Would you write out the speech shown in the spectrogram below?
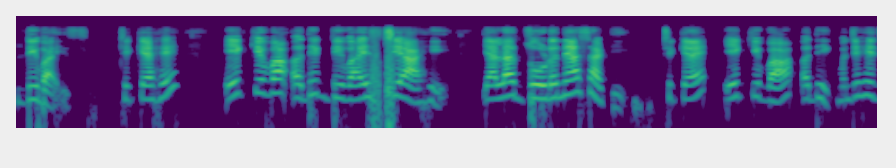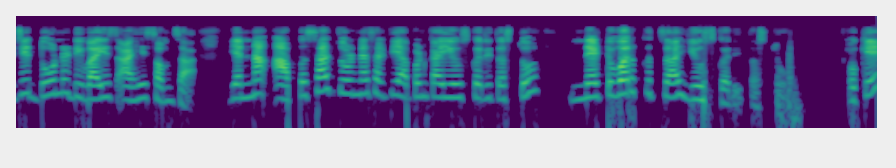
डिव्हाइस ठीक आहे? एक किंवा अधिक डिव्हाइस जे आहे याला जोडण्यासाठी ठीक आहे? एक किंवा अधिक म्हणजे हे जे दोन डिव्हाइस आहे समजा यांना आपसात जोडण्यासाठी आपण काय यूज करीत असतो? नेटवर्कचा यूज करीत असतो. ओके?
